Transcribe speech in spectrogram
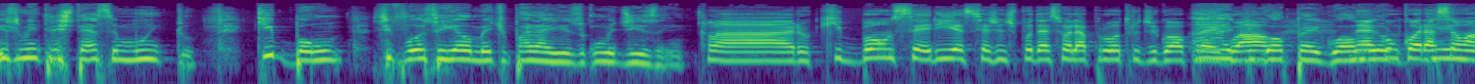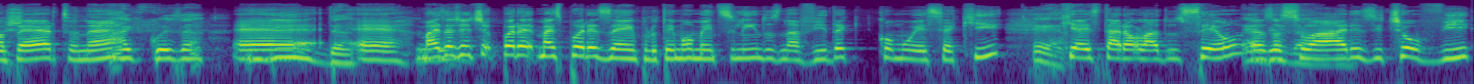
Isso me entristece muito. Que bom se fosse realmente o paraíso, como dizem. Claro, que bom seria se a gente pudesse olhar para o outro de igual para igual. De igual para igual, né? Com o coração Deus. aberto, né? Ai, que coisa é, linda. É, mas a gente, por, mas por exemplo, tem momentos lindos na vida, como esse aqui, é. que é estar ao lado seu, é Elza verdade. Soares, e te ouvir,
